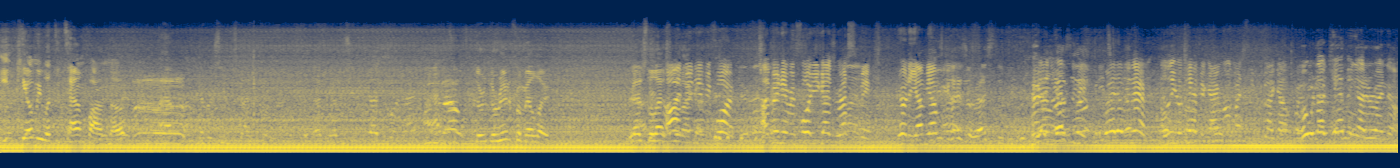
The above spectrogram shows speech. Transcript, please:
You kill me with the tampon though. Never seen this guy before. I've never seen this guy before, man. They're, they're in from LA. That's the last Oh, I've one I been here before. I've been here before. You guys arrested me. You heard of Yum Yum? You guys arrested me. guys arrested me. Right over there. Illegal camping. I rolled my sleeping bag out. in front But we're not camping at it right now.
